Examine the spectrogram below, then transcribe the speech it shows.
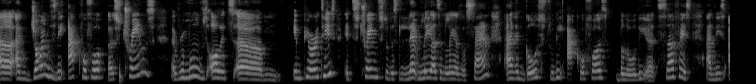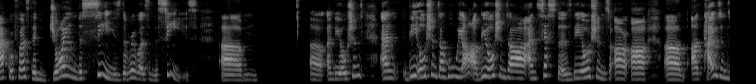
uh, and joins the aquifer uh, strains uh, removes all its um, impurities. It strains to the layers and layers of sand and it goes to the aquifers below the earth's surface. And these aquifers then join the seas the rivers and the seas. Um, uh, and the oceans and the oceans are who we are the oceans are our ancestors the oceans are our, um, are thousands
